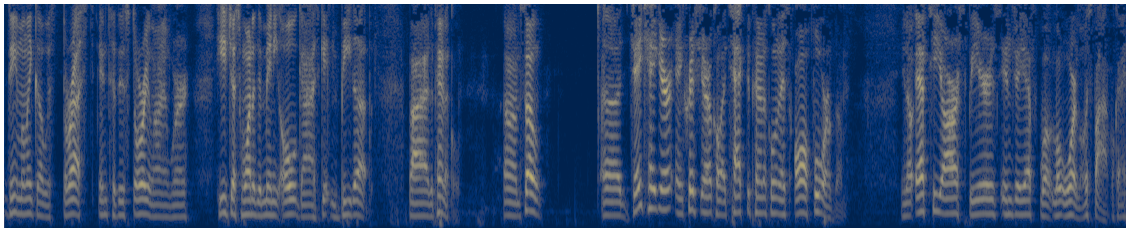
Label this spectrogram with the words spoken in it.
Dean Malenko was thrust into this storyline where he's just one of the many old guys getting beat up by the Pinnacle. Um, so, uh, Jake Hager and Chris Jericho attacked the Pinnacle, and that's all four of them. You know, FTR, Spears, MJF, well, Wardlow, it's five, okay?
